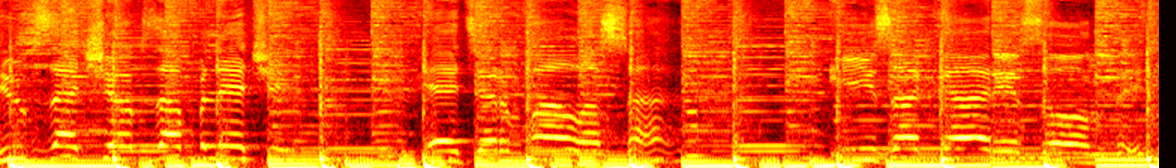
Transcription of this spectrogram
Рюкзачок за плечи, ветер в волосах. И за горизонты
